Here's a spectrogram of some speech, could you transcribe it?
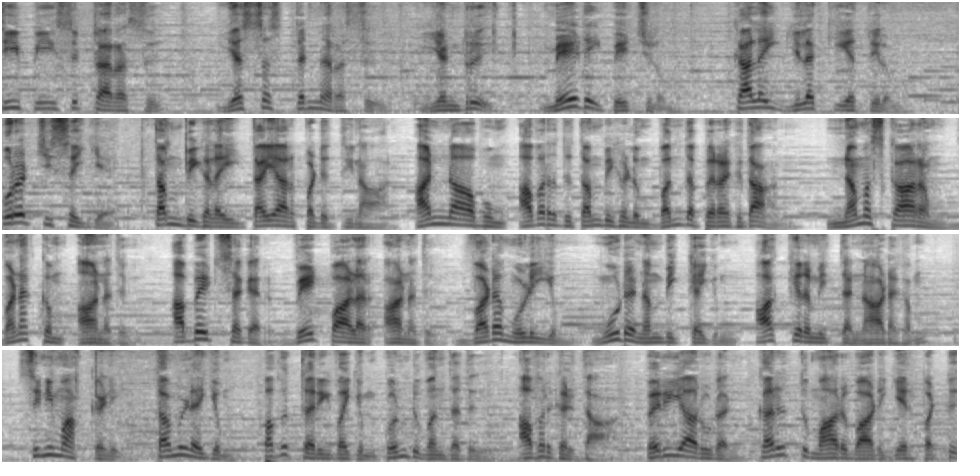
CP Chitrarasu S S Thennarasu என்று மேடை பேச்சிலும் கலை இலக்கியத்திலும் புரட்சி செய்ய தம்பிகளை தயார்படுத்தினார். அண்ணாவும் அவரது தம்பிகளும் வந்த பிறகுதான் நமஸ்காரம் வணக்கம் ஆனது. அபேட்சகர் வேட்பாளர் ஆனது வடமொழியும் மூட நம்பிக்கையும் ஆக்கிரமித்த நாடகம் சினிமாக்களில் தமிழையும் பகுத்தறிவையும் கொண்டு வந்தது அவர்கள்தான். பெரியாருடன் கருத்து மாறுபாடு ஏற்பட்டு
